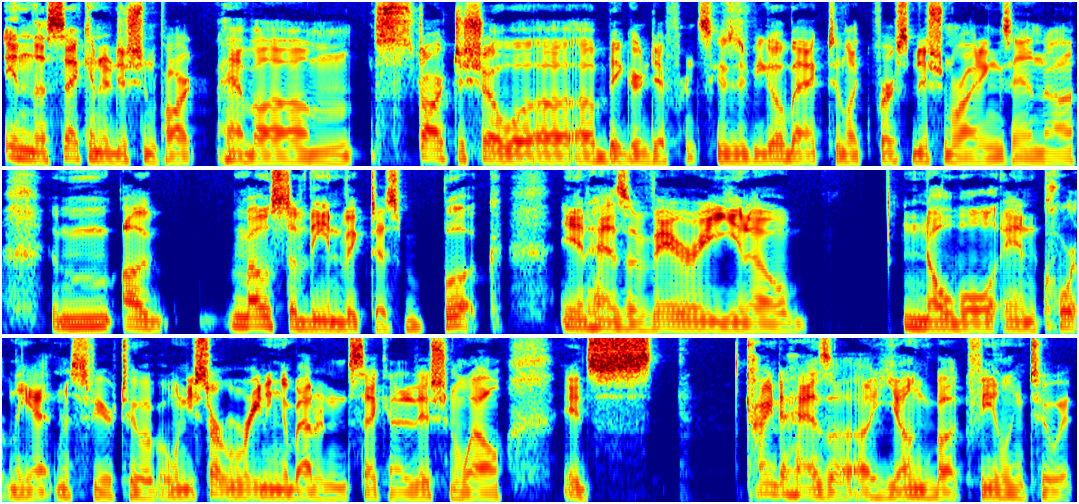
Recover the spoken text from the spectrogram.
in the second edition part have um start to show a, a bigger difference because if you go back to like first edition writings and uh, uh, most of the Invictus book, it has a very you know noble and courtly atmosphere to it. But when you start reading about it in second edition, well, it's kind of has a, a, young buck feeling to it.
